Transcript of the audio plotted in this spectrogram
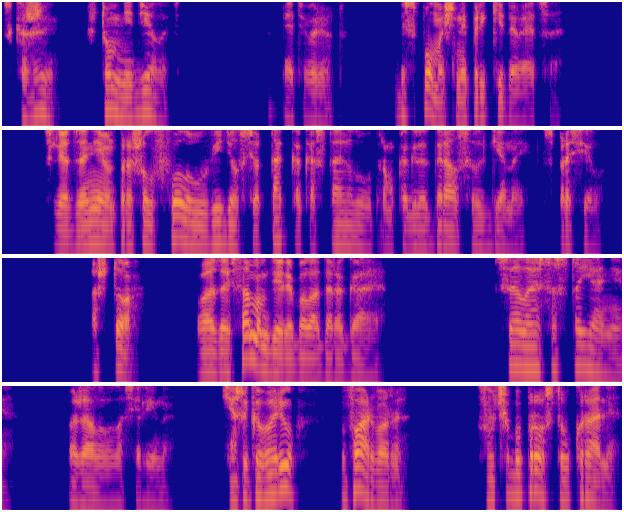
Скажи, что мне делать?» Опять врет. Беспомощный прикидывается. Вслед за ней он прошел в холл и увидел все так, как оставил утром, когда дрался с Геной. Спросил. «А что, Ваза и в самом деле была дорогая. «Целое состояние», — пожаловалась Алина. «Я же говорю, варвары. Лучше бы просто украли».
